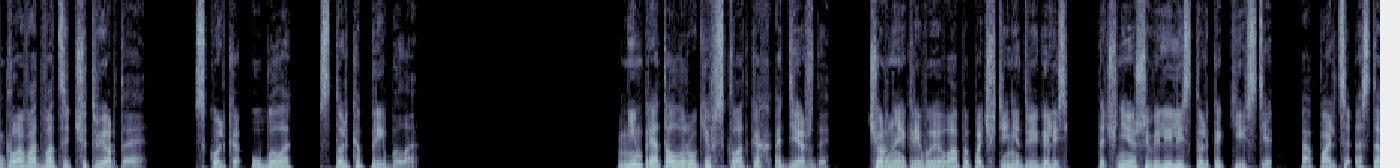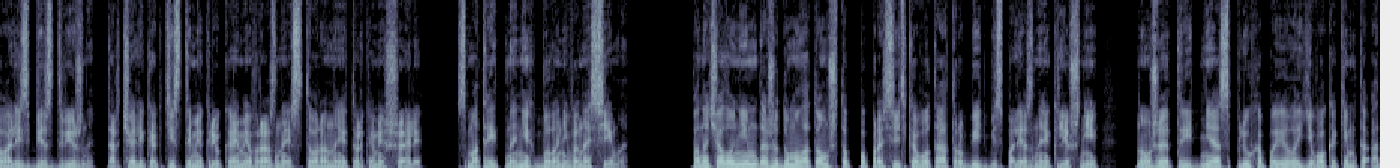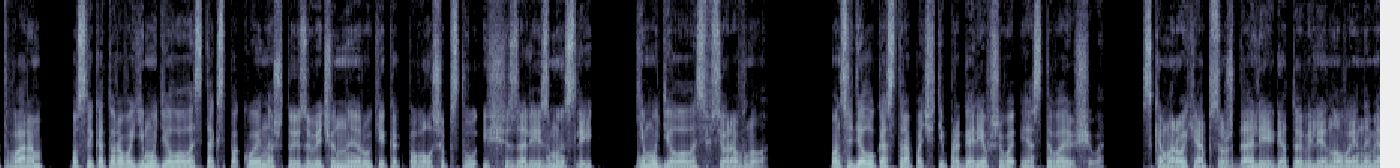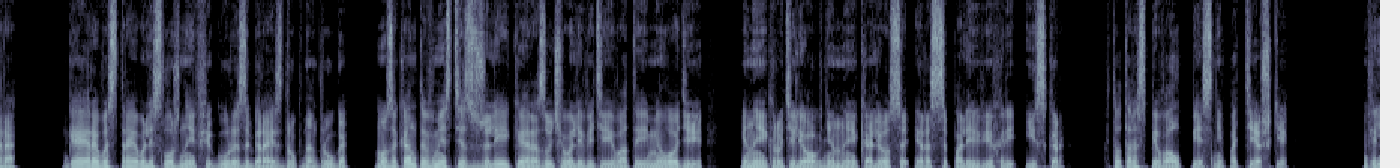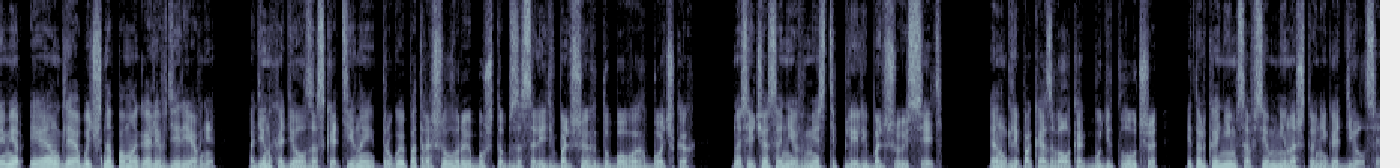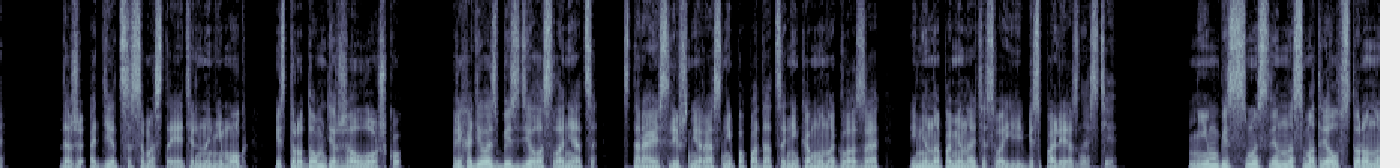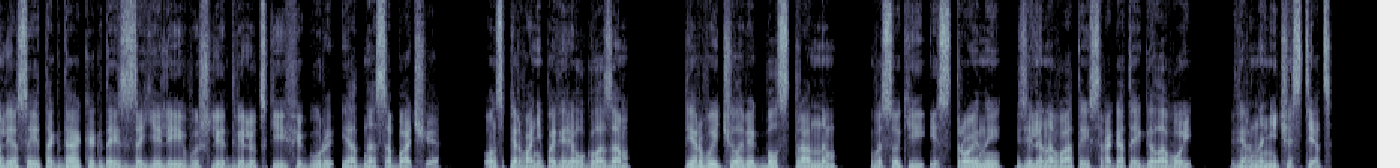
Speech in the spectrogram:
Глава 24. Сколько убыло, столько прибыло. Ним прятал руки в складках одежды. Черные кривые лапы почти не двигались, точнее шевелились только кисти, а пальцы оставались бездвижны, торчали когтистыми крюками в разные стороны и только мешали. Смотреть на них было невыносимо. Поначалу Ним даже думал о том, чтобы попросить кого-то отрубить бесполезные клешни, но уже три дня сплюха поила его каким-то отваром, после которого ему делалось так спокойно, что изувеченные руки, как по волшебству, исчезали из мыслей. Ему делалось все равно. Он сидел у костра почти прогоревшего и остывающего. Скоморохи обсуждали и готовили новые номера. Гайеры выстраивали сложные фигуры, забираясь друг на друга. Музыканты вместе с жалейкой разучивали витиеватые мелодии, иные крутили огненные колеса и рассыпали вихри искр. Кто-то распевал песни потешки. Велимир и Энгли обычно помогали в деревне — один ходил за скотиной, другой потрошил рыбу, чтобы засолить в больших дубовых бочках, но сейчас они вместе плели большую сеть. Энгли показывал, как будет лучше, и только ним совсем ни на что не годился. Даже одеться самостоятельно не мог и с трудом держал ложку. Приходилось без дела слоняться, стараясь лишний раз не попадаться никому на глаза и не напоминать о своей бесполезности. Ним бессмысленно смотрел в сторону леса и тогда, когда из-за елей вышли две людские фигуры и одна собачья — он сперва не поверил глазам. Первый человек был странным, высокий и стройный, зеленоватый, с рогатой головой, верно, нечистец.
